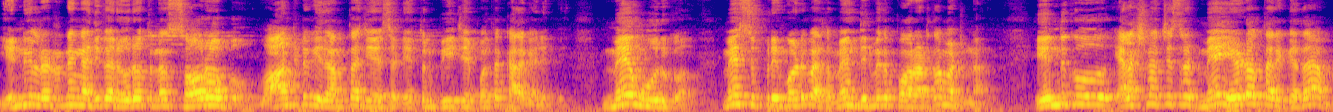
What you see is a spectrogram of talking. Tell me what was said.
ఎన్నికల రిటర్నింగ్ అధికారి ఎవరవుతున్న సౌరభ్ వాంటెడ్గా ఇదంతా చేశాడు. ఇతను బీజేపీ కలగలిపి. మేము ఊరుకో మేము సుప్రీంకోర్టుకి వెళ్తాం మేము దీని మీద పోరాడతాం అంటున్నారు. ఎందుకు? ఎలక్షన్ వచ్చేసరికి మే ఏడో తారీఖు కదా?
